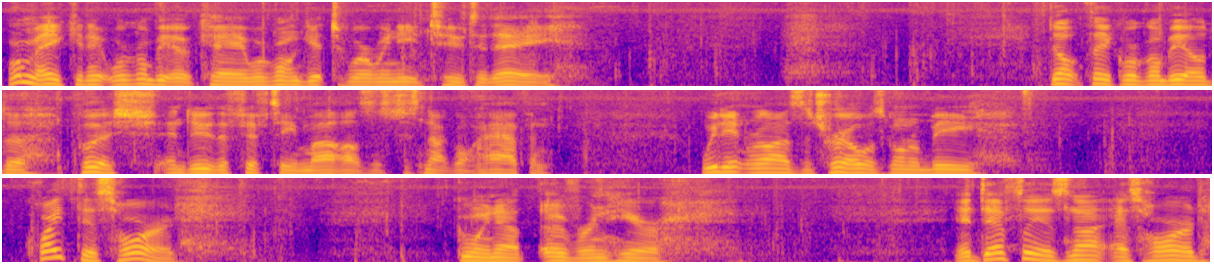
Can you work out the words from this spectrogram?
we're making it. We're going to be okay. We're going to get to where we need to today don't think we're going to be able to push and do the 15 miles. It's just not going to happen. We didn't realize the trail was going to be quite this hard going out over in here. It definitely is not as hard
